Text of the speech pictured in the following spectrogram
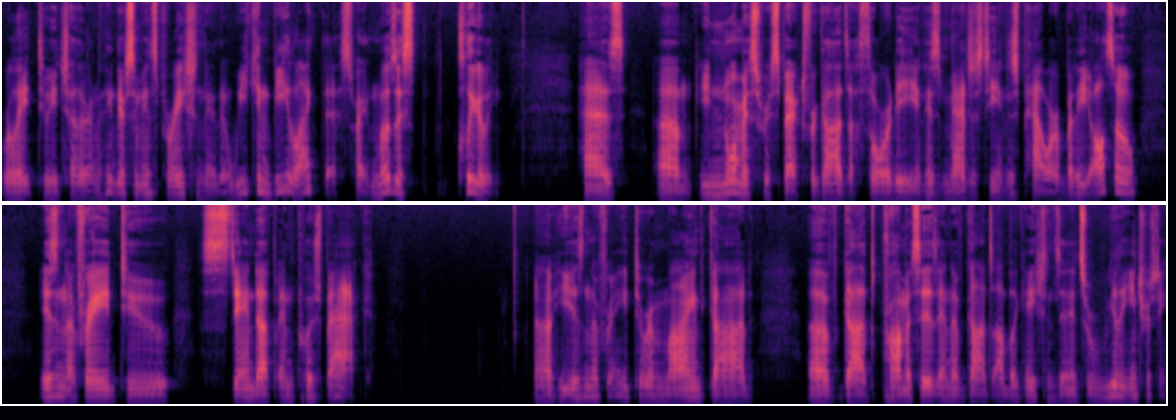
relate to each other, and I think there's some inspiration there that we can be like this, right? Moses clearly has um, enormous respect for God's authority and His majesty and His power, but he also isn't afraid to stand up and push back. Uh, he isn't afraid to remind God of God's promises and of God's obligations. And it's really interesting.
